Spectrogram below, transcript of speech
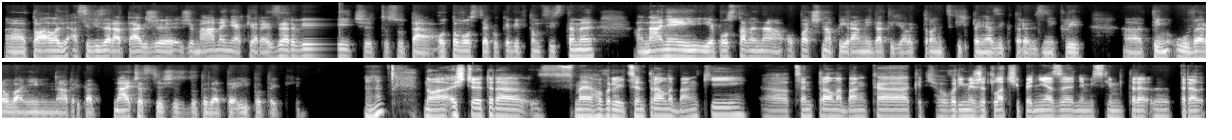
to ale asi vyzerá tak, že, že máme nejaké rezervy, čiže to sú tá hotovosť ako keby v tom systéme a na nej je postavená opačná pyramída tých elektronických peňazí, ktoré vznikli tým úverovaním, napríklad najčastejšie sú to teda tie hypotéky. Uh-huh. No a ešte teda sme hovorili centrálne banky. Centrálna banka, keď hovoríme, že tlačí peniaze, nemyslím teda, teda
